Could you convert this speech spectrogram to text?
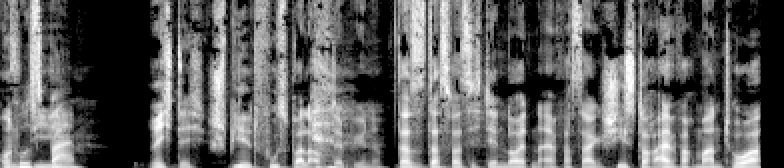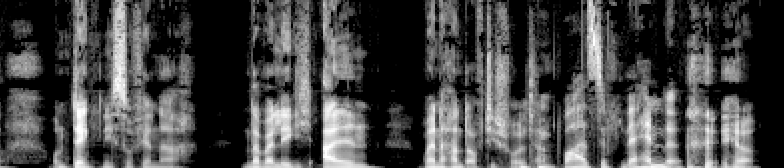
und Fußball. die richtig, spielt Fußball auf der Bühne. Das ist das, was ich den Leuten einfach sage. Schieß doch einfach mal ein Tor und denk nicht so viel nach. Und dabei lege ich allen meine Hand auf die Schulter. Boah, hast du viele Hände. ja.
